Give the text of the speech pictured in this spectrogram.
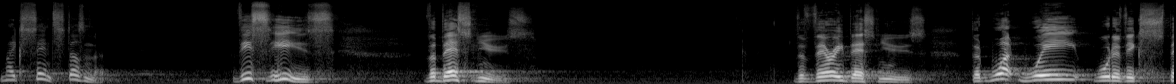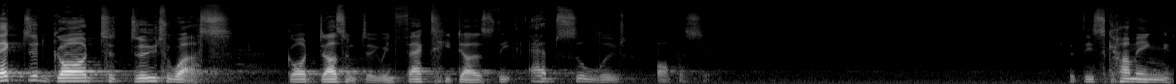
Makes sense, doesn't it? This is the best news. The very best news that what we would have expected God to do to us, God doesn't do. In fact, He does the absolute opposite. That this coming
